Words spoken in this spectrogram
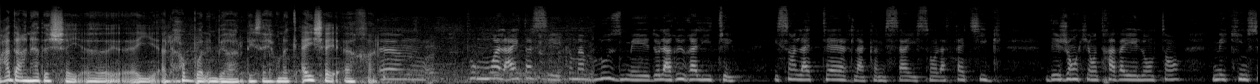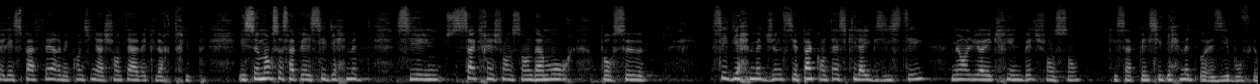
عدا عن هذا الشيء آه، اي الحب والانبهار ليس هناك اي شيء اخر Euh, pour moi, l'Aïta, c'est comme un blues, mais de la ruralité. Ils sont la terre, là, comme ça. Ils sont la fatigue des gens qui ont travaillé longtemps, mais qui ne se laissent pas faire, mais continuent à chanter avec leur tripes. Et ce morceau s'appelle Sidi Ahmed. C'est une sacrée chanson d'amour pour ce. Sidi Ahmed, je ne sais pas quand est-ce qu'il a existé, mais on lui a écrit une belle chanson qui s'appelle Sidi Ahmed Ouazibouf le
